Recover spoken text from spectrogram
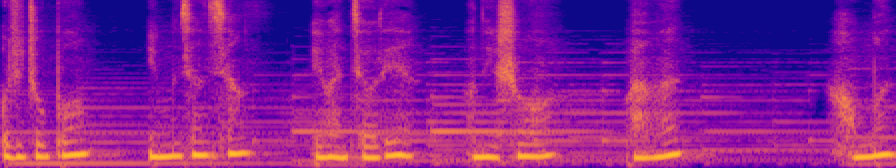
我是主播云梦香香，每晚九点和你说晚安，好梦。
